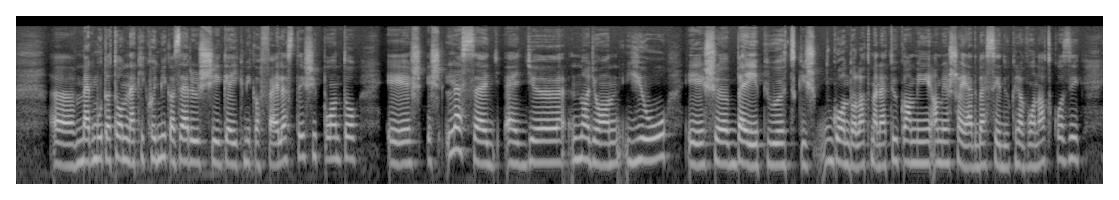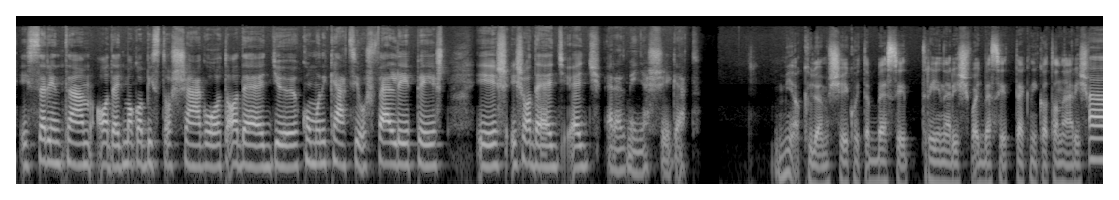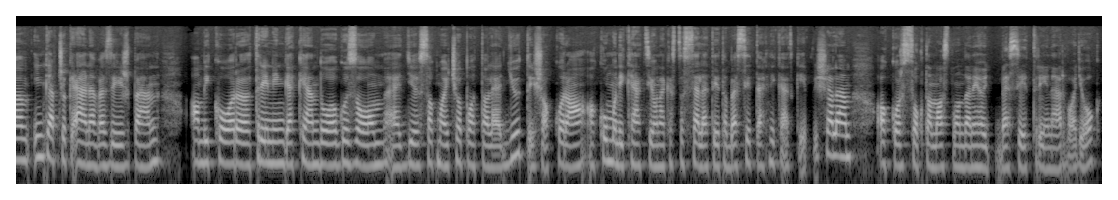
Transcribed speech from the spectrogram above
megmutatom nekik, hogy mik az erősségeik, mik a fejlesztési pontok, és, és lesz egy, egy nagyon jó és beépült kis gondolatmenetük, ami, ami a saját beszédükre vonatkozik, és szerintem ad egy magabiztosságot, ad egy kommunikációs fellépést, és, és ad egy, egy eredményességet. Mi a különbség, hogy te beszédtréner is, vagy beszédtechnika tanár is? Uh, inkább csak elnevezésben amikor tréningeken dolgozom egy szakmai csapattal együtt, és akkor a, a kommunikációnak ezt a szeletét, a beszédtechnikát képviselem, akkor szoktam azt mondani, hogy beszédtréner vagyok.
